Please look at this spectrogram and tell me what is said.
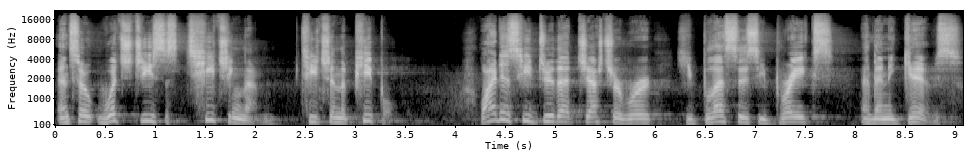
And so, what's Jesus teaching them, teaching the people? Why does he do that gesture where he blesses, he breaks, and then he gives?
